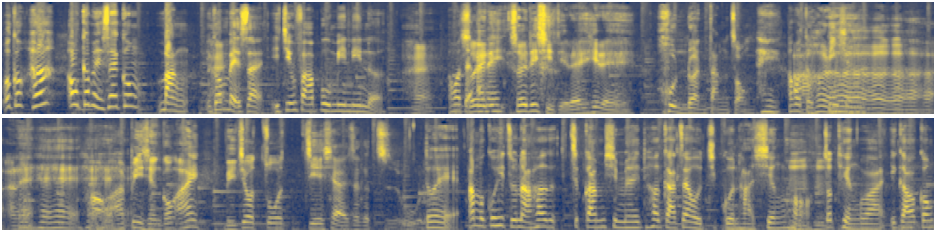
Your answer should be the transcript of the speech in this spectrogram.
我讲哈，我刚未使讲忙，你讲未使，已经发布命令了。嘿，所以你所以你是伫咧迄个混乱当中。嘿，我就变成，好啊，变成讲哎，你就做接下来这个职务了。对，啊，毋过迄阵啊，好，即关心的好佳在有一群学生吼，做听话，伊甲我讲，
